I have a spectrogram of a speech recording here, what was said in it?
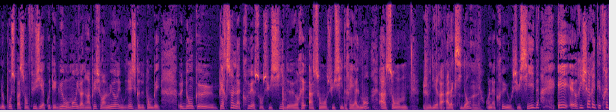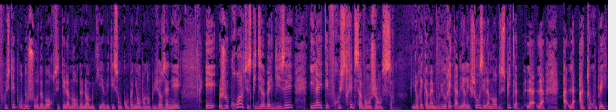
ne pose pas son fusil à côté de lui au moment où il va grimper sur un mur et où il risque de tomber. Euh, donc euh, personne n'a cru à son suicide, à son suicide réellement, à son, je veux dire, à, l'accident. On a cru au suicide. Et Richard était très frustré pour deux choses. D'abord, c'était la mort d'un homme qui avait été son compagnon pendant plusieurs années. Et je crois, c'est ce qu'Isabelle disait, il a été frustré de sa vengeance il aurait quand même voulu rétablir les choses et la mort de Spic a tout coupé.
